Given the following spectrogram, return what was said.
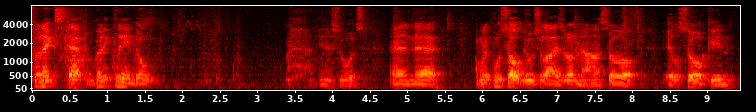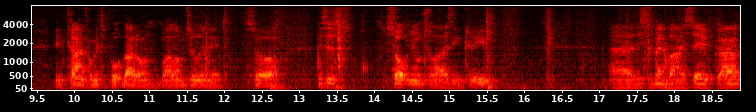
So next step, we've got it cleaned up in a sorts, and uh, I'm going to put salt neutraliser on now, so it'll soak in in time for me to put that on while I'm drilling it. So this is salt neutralising cream. Uh, this is made by Safeguard,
